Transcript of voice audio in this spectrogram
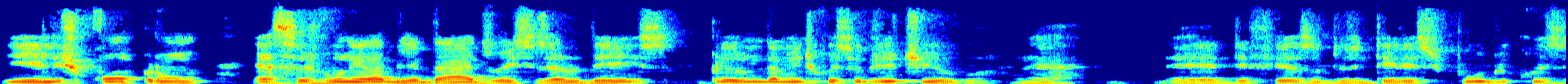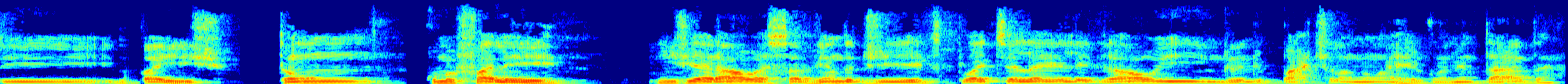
e eles compram essas vulnerabilidades ou esses zero days presumidamente com esse objetivo, né? É, defesa dos interesses públicos e, e do país. Então, como eu falei, em geral, essa venda de exploits ela é legal e, em grande parte, ela não é regulamentada.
